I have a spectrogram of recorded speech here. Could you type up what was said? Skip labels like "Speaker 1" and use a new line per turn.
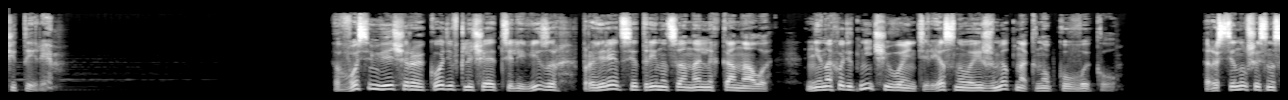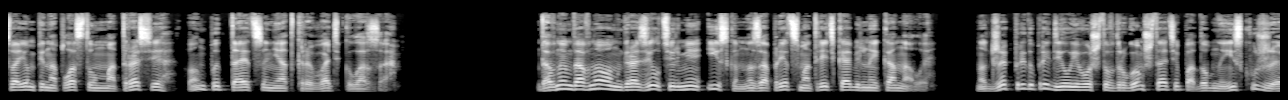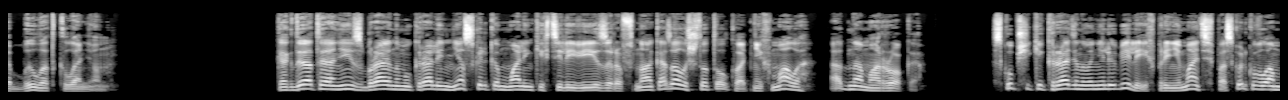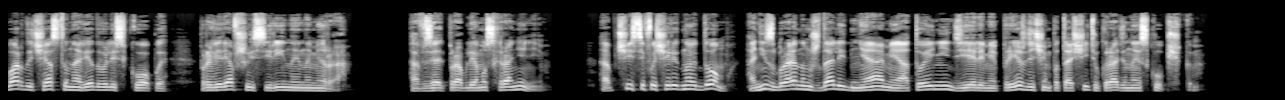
24 В восемь вечера Коди включает телевизор, проверяет все три национальных канала, не находит ничего интересного и жмет на кнопку «выкл». Растянувшись на своем пенопластовом матрасе, он пытается не открывать глаза. Давным-давно он грозил тюрьме иском на запрет смотреть кабельные каналы. Но Джек предупредил его, что в другом штате подобный иск уже был отклонен. Когда-то они с Брайаном украли несколько маленьких телевизоров, но оказалось, что толку от них мало, одна морока. Скупщики краденого не любили их принимать, поскольку в ломбарды часто наведывались копы, проверявшие серийные номера. А взять проблему с хранением? Обчистив очередной дом, они с Брайаном ждали днями, а то и неделями, прежде чем потащить украденное скупщикам.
